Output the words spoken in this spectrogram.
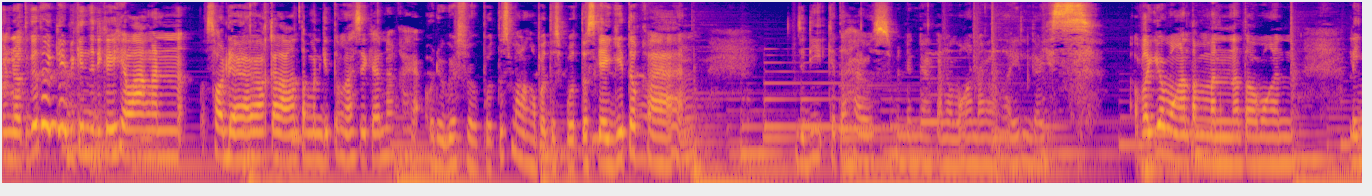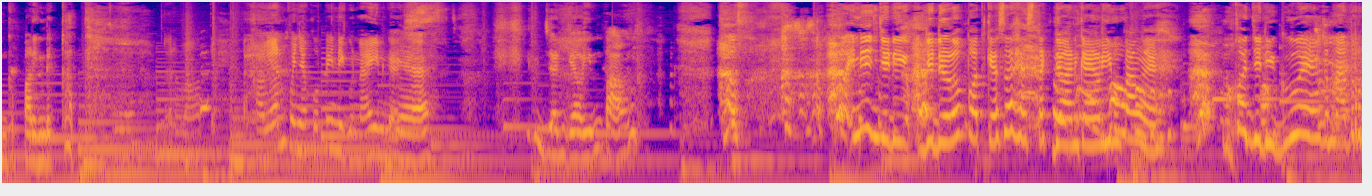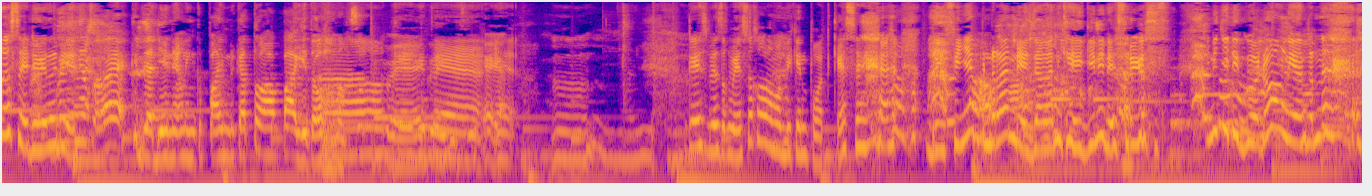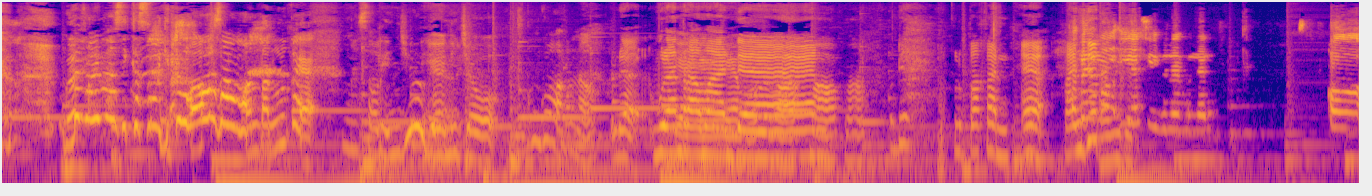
menurut gue tuh kayak bikin jadi kehilangan saudara kehilangan temen gitu gak sih karena kayak udah gue suruh putus malah nggak putus-putus kayak gitu kan jadi kita harus mendengarkan omongan orang lain guys apalagi omongan temen atau omongan lingkup paling dekat Iya, bener banget deh. Kalian punya kuping digunain guys. Iya. jangan kayak lintang Kok ini jadi judul lo podcastnya hashtag jangan kayak lintang ya? Kok jadi gue yang kena terus ya dari tadi gue ya? ingat soalnya kejadian yang lingkup paling dekat tuh apa gitu loh maksud Ah, gue Oke gitu Gue ya. kayak Iya. hmm, Guys besok-besok kalau mau bikin podcast ya Briefingnya beneran deh Jangan kayak gini deh serius Ini jadi gue doang nih yang kena gue soalnya masih kesel gitu loh sama mantan lu kayak ngeselin juga nih cowok. Gue gak kenal. Udah bulan Ya, ya, ya, Ramadan maaf, maaf, maaf. Udah lupakan. Tapi lanjut emang iya sih benar-benar. Kalau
